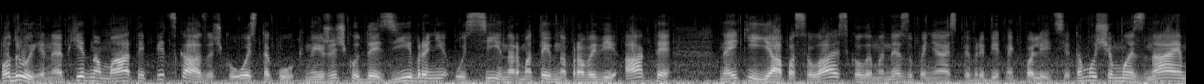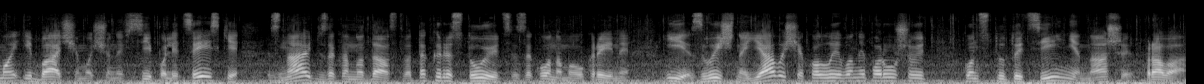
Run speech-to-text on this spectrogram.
По-друге, необхідно мати підсказочку, ось таку книжечку, де зібрані усі нормативно-правові акти, на які я посилаюсь, коли мене зупиняє співробітник поліції. Тому що ми знаємо і бачимо, що не всі поліцейські знають законодавство та користуються законами України. І звичне явище, коли вони порушують конституційні наші права.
